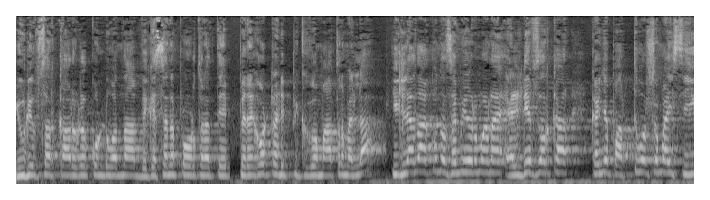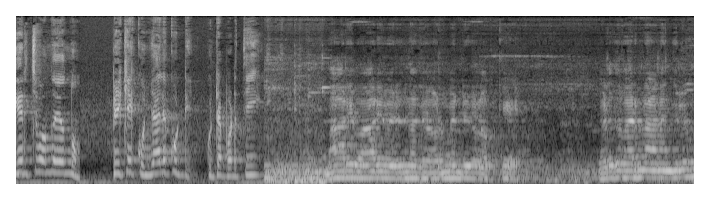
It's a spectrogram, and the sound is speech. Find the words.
യു ഡി എഫ് സർക്കാരുകൾ കൊണ്ടുവന്ന വികസന പ്രവർത്തനത്തെ പിറകോട്ടടിപ്പിക്കുക മാത്രമല്ല ഇല്ലാതാക്കുന്ന സമീപനമാണ് എൽ ഡി എഫ് സർക്കാർ കഴിഞ്ഞ പത്ത് വർഷമായി സ്വീകരിച്ചു വന്നതെന്നും പി കെ കുഞ്ഞാലിക്കുട്ടി കുറ്റപ്പെടുത്തി. മാറി മാറി വരുന്ന ഗവൺമെന്റുകളൊക്കെ ഇടത് ഭരണമാണെങ്കിലും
